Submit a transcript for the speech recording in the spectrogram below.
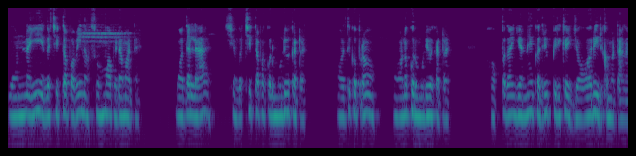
உன்னையும் எங்கள் சித்தப்பாவையும் நான் சும்மா விட மாட்டேன். முதல்ல எங்கள் சித்தப்பாக்கு ஒரு முடிவு கட்டுறேன். அதுக்கப்புறம் உனக்கு ஒரு முடிவு கட்டுறேன். அப்போ தான் என்னையும் கதிரி பிரிக்க யாரும் இருக்க மாட்டாங்க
